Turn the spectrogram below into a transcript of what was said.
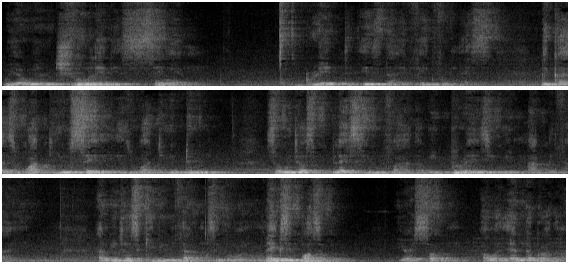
we'll truly be singing, Great is thy faithfulness because what you say is what you do. So we just bless you, Father. We praise you, we magnify you, and we just give you thanks. And the one who makes it possible your son, our elder brother,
